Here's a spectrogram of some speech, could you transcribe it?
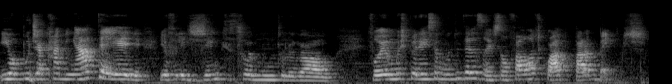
e eu podia caminhar até ele, e eu falei, gente, isso foi muito legal. Foi uma experiência muito interessante. Então, Fallout 4, parabéns.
